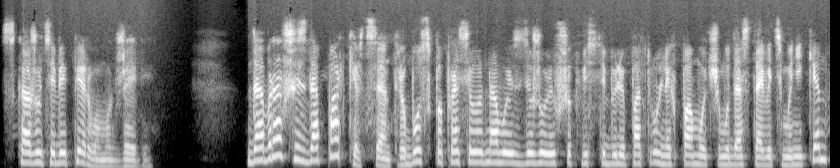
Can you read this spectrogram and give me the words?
Скажу тебе первому, Джерри. Добравшись до Паркер-центра, Боск попросил одного из дежуривших в вестибюле патрульных помочь ему доставить манекен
